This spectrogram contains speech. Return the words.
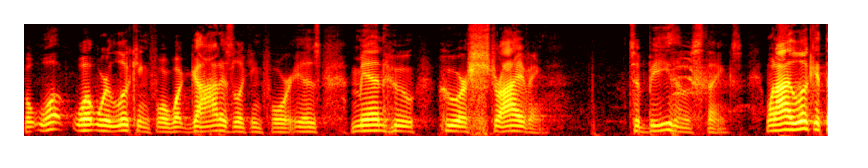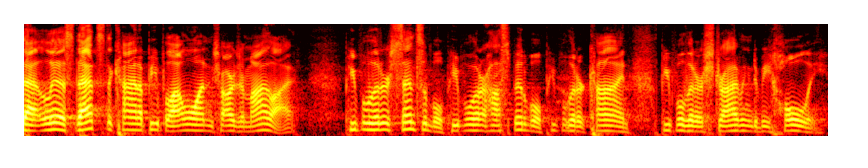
But what, what we're looking for, what God is looking for, is men who, who are striving to be those things. When I look at that list, that's the kind of people I want in charge of my life. People that are sensible, people that are hospitable, people that are kind, people that are striving to be holy.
